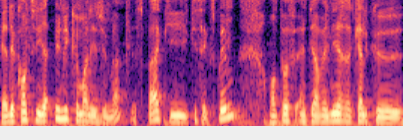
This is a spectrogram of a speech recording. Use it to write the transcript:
Il y a des contes où il y a uniquement les humains, n'est-ce pas, qui, qui s'expriment. On peut intervenir quelques,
